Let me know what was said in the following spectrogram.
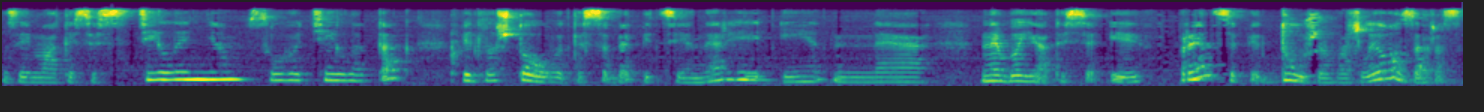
займатися зціленням свого тіла, так? підлаштовувати себе під ці енергії і не не боятися. І, в принципі, дуже важливо зараз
